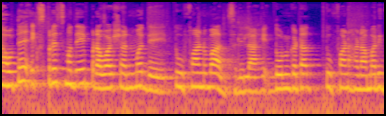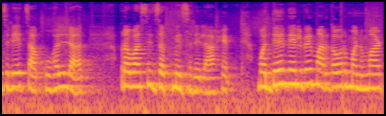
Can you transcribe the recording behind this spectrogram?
धावत्या एक्सप्रेसमध्ये प्रवाशांमध्ये तुफान वाद झालेला आहे. दोन गटात तुफान हाणामारी झाली आहे. चाकू हल्ल्यात प्रवासी जखमी झालेला आहे. मध्य रेल्वे मार्गावर मनमाड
